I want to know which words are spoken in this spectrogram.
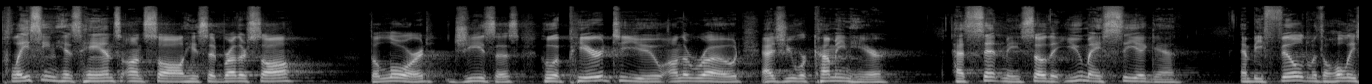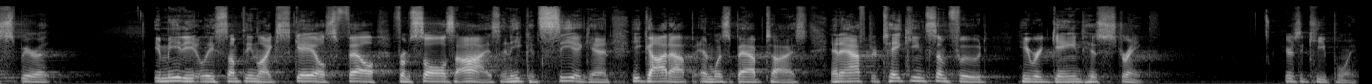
Placing his hands on Saul, he said, Brother Saul, the Lord, Jesus, who appeared to you on the road as you were coming here, has sent me so that you may see again and be filled with the Holy Spirit. Immediately, something like scales fell from Saul's eyes, and he could see again. He got up and was baptized. And after taking some food, he regained his strength. Here's a key point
